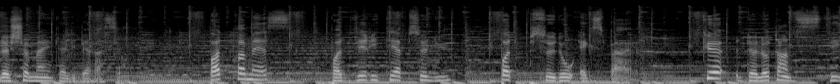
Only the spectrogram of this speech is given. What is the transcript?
le chemin de la libération. Pas de promesses, pas de vérité absolue, pas de pseudo-expert, que de l'authenticité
